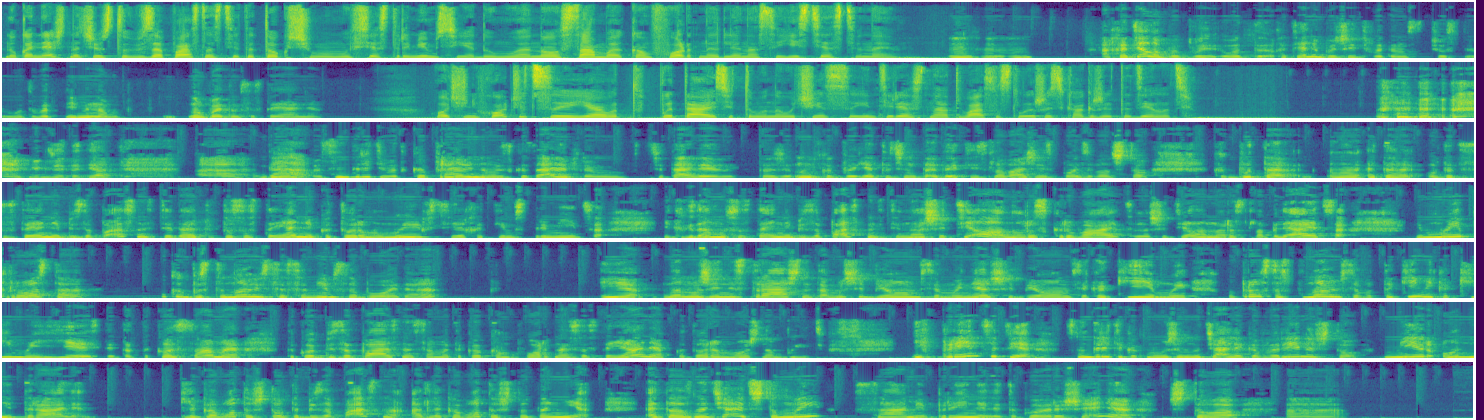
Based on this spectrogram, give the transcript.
Ну, конечно, чувство безопасности это то, к чему мы все стремимся, я думаю, оно самое комфортное для нас и естественное. Угу. А хотела бы вот хотели бы жить в этом чувстве, вот, вот именно вот, ну, в этом состоянии? Очень хочется, и я вот пытаюсь этому научиться, и интересно от вас услышать, как же это делать. Как же это делать? А, да, смотрите, вот как правильно вы сказали, прям читали тоже, ну, как бы я точно эти слова же использовала, что как будто э, это вот это состояние безопасности, да, это то состояние, к которому мы все хотим стремиться. И когда мы в состоянии безопасности, наше тело, оно раскрывается, наше тело, оно расслабляется, и мы просто, ну, как бы становимся самим собой, да, и нам уже не страшно, там, ошибемся, мы не ошибемся, какие мы. Мы просто становимся вот такими, какие мы есть. Это такое самое такое безопасное, самое такое комфортное состояние, в котором можно быть. И в принципе, смотрите, как мы уже вначале говорили, что мир, он нейтрален. Для кого-то что-то безопасно, а для кого-то что-то нет. Это означает, что мы сами приняли такое решение, что, а,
